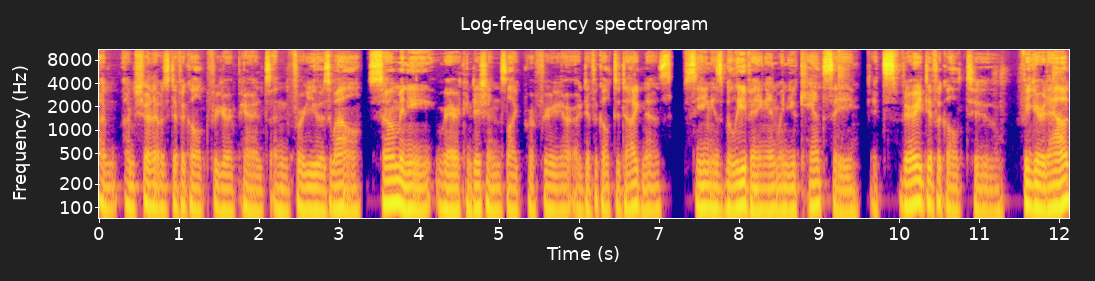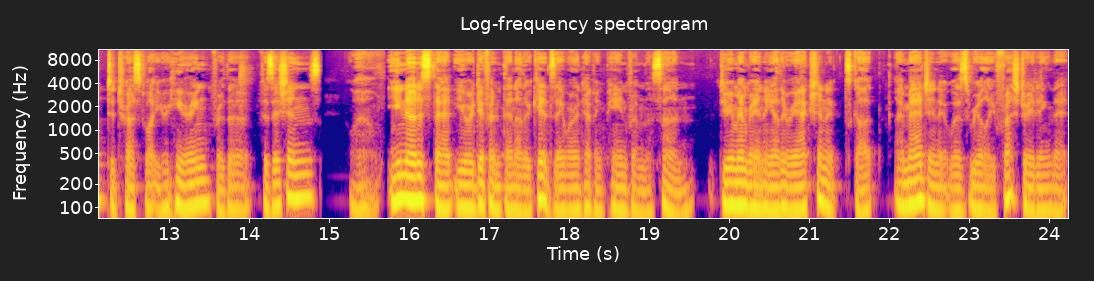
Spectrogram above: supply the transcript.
i'm, I'm sure that was difficult for your parents and for you as well. So many rare conditions like porphyria are difficult to diagnose. Seeing is believing and when you can't see it's very difficult to figure it out to trust what you're hearing for the physicians Wow. You noticed that you were different than other kids. They weren't having pain from the sun. Do you remember any other reaction it Scott? I imagine it was really frustrating that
